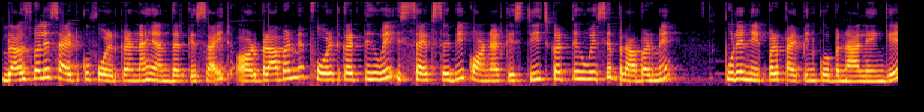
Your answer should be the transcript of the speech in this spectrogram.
ब्लाउज वाले साइड को फोल्ड करना है अंदर के साइड और बराबर में फोल्ड करते हुए इस साइड से भी कॉर्नर के स्टिच करते हुए इसे बराबर में पूरे नेक पर पाइपिंग को बना लेंगे।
